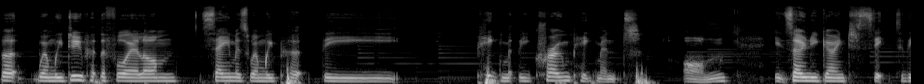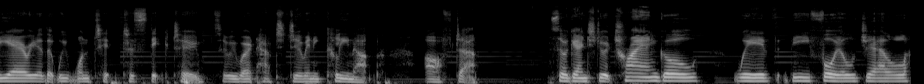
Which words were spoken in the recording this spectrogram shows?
but when we do put the foil on, same as when we put the pigment, the chrome pigment on, it's only going to stick to the area that we want it to stick to. So we won't have to do any cleanup after. So we're going to do a triangle with the foil gel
